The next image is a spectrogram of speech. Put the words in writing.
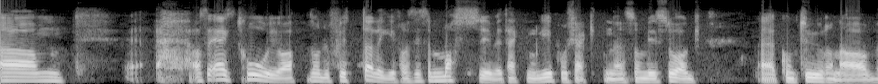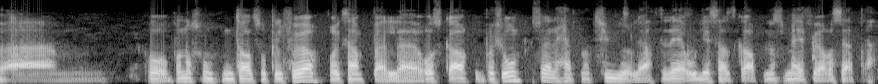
Um, Altså, jeg tror jo at når du flytter deg fra disse massive teknologiprosjektene som vi så eh, konturene av eh, på, på norsk kontinentalsokkel før, f.eks. Eh, Oscar-kompresjon, så er det helt naturlig at det er oljeselskapene som er i førersetet.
